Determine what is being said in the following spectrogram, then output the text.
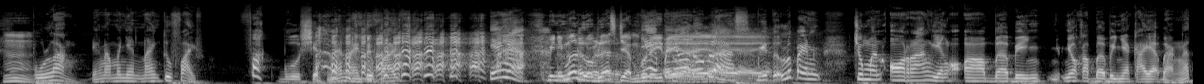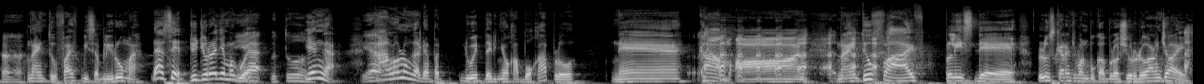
Hmm. Pulang yang namanya 9 to 5. Fuck bullshit man 9 to 5. ya nggak? Minimal 12 jam gue udah Iya, itu. minimal Iya, 12 iya, iya. gitu. Lu pengen cuman orang yang uh, babe nyokap babenya kaya banget, 9 to 5 bisa beli rumah. That's it. Jujur aja sama gue. Iya, betul. Iya enggak? Iya. Kalau lu nggak dapet duit dari nyokap bokap lo, Nah, come on. 9 to 5, please deh. Lu sekarang cuma buka brosur doang, coy.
